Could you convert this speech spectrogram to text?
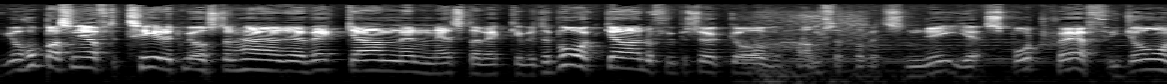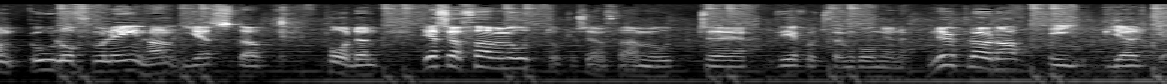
jag hoppas ni har haft trevligt med oss den här eh, veckan. Nästa vecka är vi tillbaka. Då får vi besök av Halmstadtravets nye sportchef Jan-Olof Molin. Han gästar podden. Det ser jag fram emot och jag ser fram emot V75-gången nu på lördag i Bjerke.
